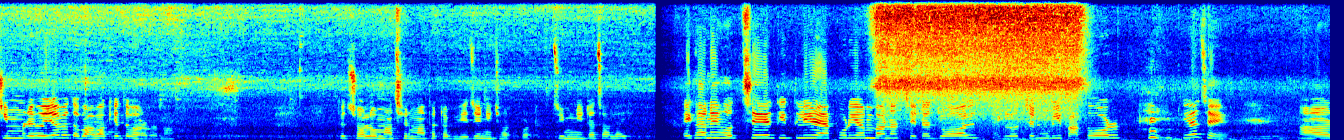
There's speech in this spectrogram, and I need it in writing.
চিমড়ে হয়ে যাবে তো বাবা খেতে পারবে না। তো চলো মাছের মাথাটা ভেজে নি ঝটপট চিমনিটা চালাই। এখানে হচ্ছে তিতলির অ্যাকোরিয়াম বানাচ্ছে এটা জল এগুলো হচ্ছে নুড়ি পাথর ঠিক আছে? আর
